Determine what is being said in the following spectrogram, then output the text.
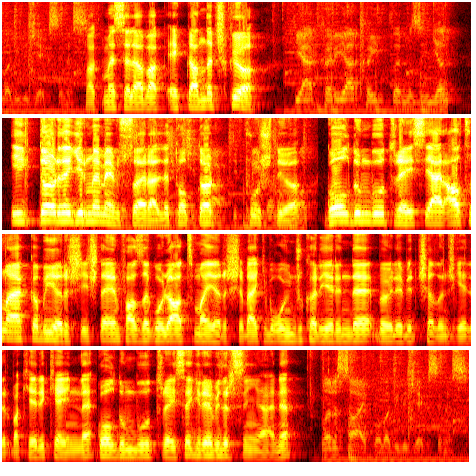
olabileceksiniz. Bak mesela bak ekranda çıkıyor. Diğer kariyer kayıtlarınızın yanı İlk dörde girme mevzusu herhalde. Top 4 push diyor. Golden Boot Race yani altın ayakkabı yarışı işte en fazla golü atma yarışı. Belki bu oyuncu kariyerinde böyle bir challenge gelir. Bak Harry Kane'le Golden Boot Race'e girebilirsin yani. sahip olabileceksiniz.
